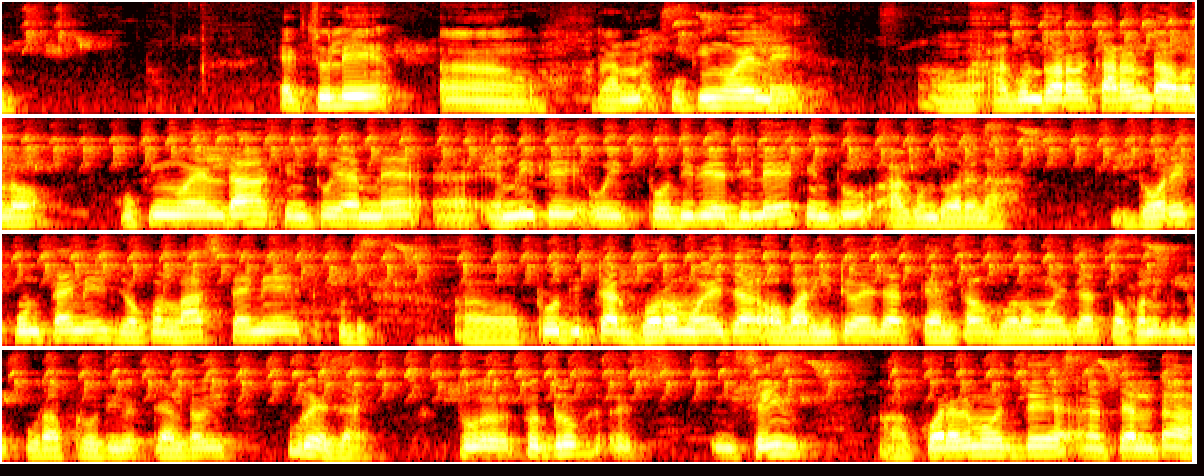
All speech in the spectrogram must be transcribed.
অ্যাকচুয়ালি রান্না কুকিং অয়েলে আগুন ধরার কারণটা হলো কুকিং অয়েলটা কিন্তু এমনি এমনিতে ওই প্রদীপে দিলে কিন্তু আগুন ধরে না। ধরে কোন টাইমে যখন লাস্ট টাইমে প্রদীপটা গরম হয়ে যায়, ওভার হিট হয়ে যায়, তেলটাও গরম হয়ে যায়, তখনই কিন্তু পুরো প্রদীপের তেলটাই পুড়ে যায়। তো তদ্রুপ সেই কড়াইয়ের মধ্যে তেলটা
